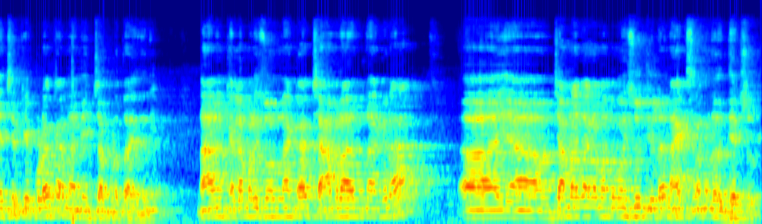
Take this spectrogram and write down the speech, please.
ಎಚ್ಚರಿಕೆ ಕೊಡಕ್ಕೆ ನಾನು ಇಚ್ಛಪಡ್ತಾ ಇದ್ದೀನಿ. ನಾನು ಕೆಲಮಳಿ ಸೋಮನಾಥ ಚಾಮರಾಜನಗರ ಚಾಮರಾಜನಗರ ಮತ್ತು ಮೈಸೂರು ಜಿಲ್ಲಾ ನಾಯಕ ಸಂಘದ ಅಧ್ಯಕ್ಷರು.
